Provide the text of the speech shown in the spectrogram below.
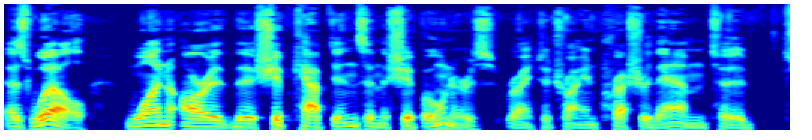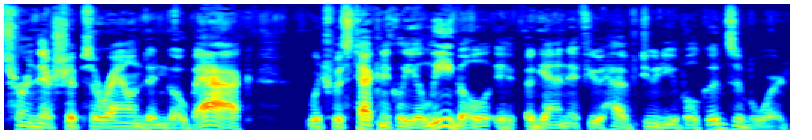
as well. One are the ship captains and the ship owners, right, to try and pressure them to turn their ships around and go back which was technically illegal, if, again, if you have dutiable goods aboard.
